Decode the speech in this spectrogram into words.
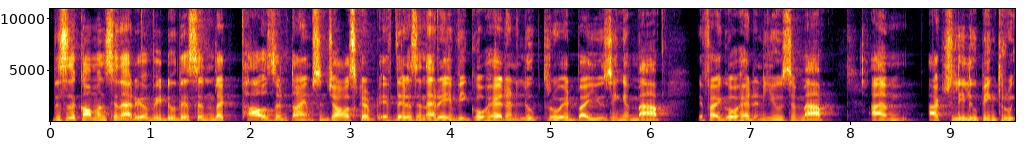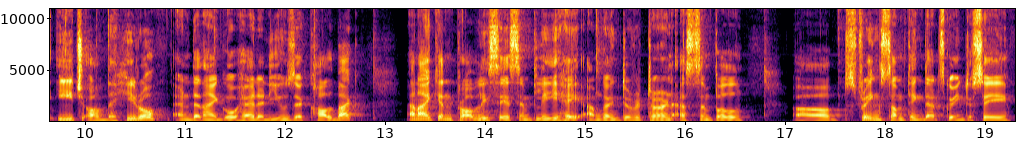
this is a common scenario. We do this in like thousand times in JavaScript. If there is an array, we go ahead and loop through it by using a map. If I go ahead and use a map, I'm actually looping through each of the hero and then I go ahead and use a callback and I can probably say simply, hey, I'm going to return a simple uh, string, something that's going to say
